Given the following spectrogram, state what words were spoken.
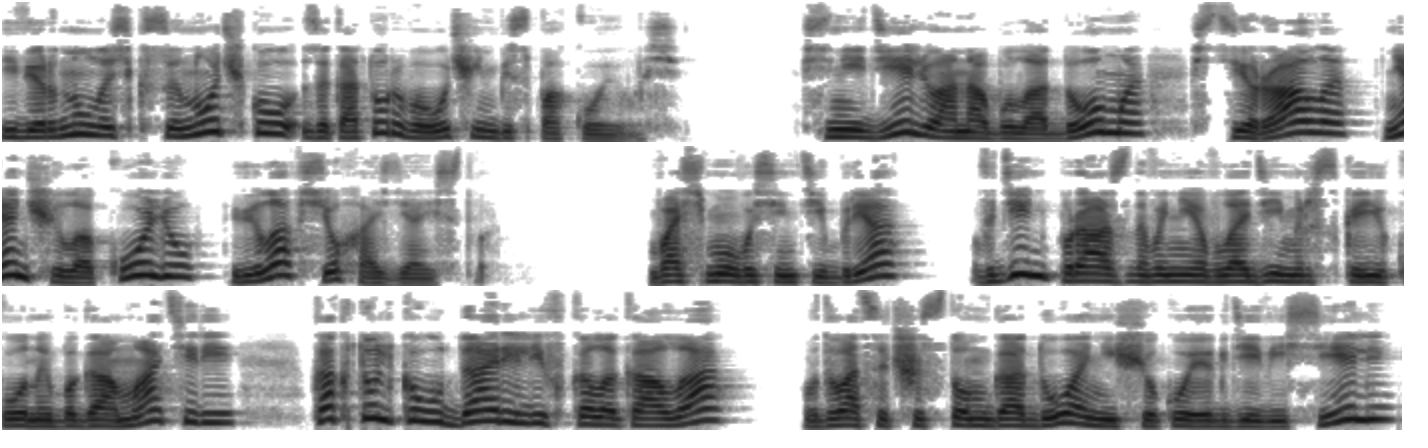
и вернулась к сыночку, за которого очень беспокоилась. С неделю она была дома, стирала, нянчила Колю, вела все хозяйство. 8 сентября, в день празднования Владимирской иконы Богоматери, как только ударили в колокола, в 26-м году они еще кое-где висели,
